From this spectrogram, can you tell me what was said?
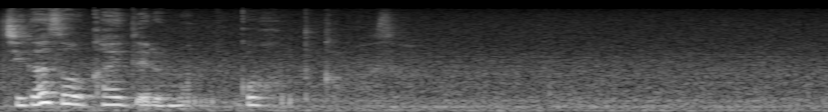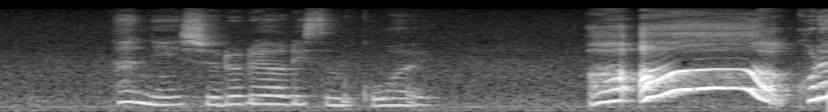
自画像描いてるもんね。ゴッホとかもさ。何？シュルレアリスム怖い。ああー！これ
